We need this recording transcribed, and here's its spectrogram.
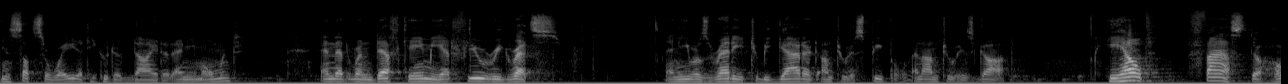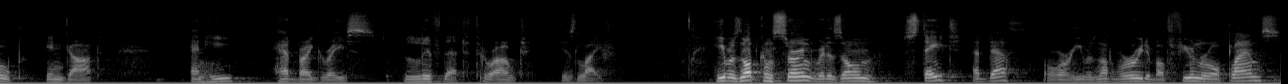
in such a way that he could have died at any moment, and that when death came, he had few regrets, and he was ready to be gathered unto his people and unto his God. He held fast the hope in God, and he had by grace lived that throughout his life. He was not concerned with his own state at death, or he was not worried about funeral plans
